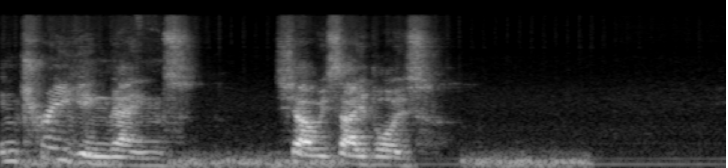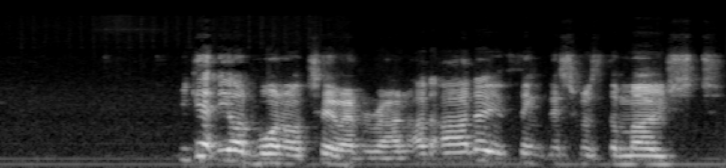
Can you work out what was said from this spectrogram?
intriguing names, shall we say, boys? You get the odd one or two every round. I, I don't think this was the most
